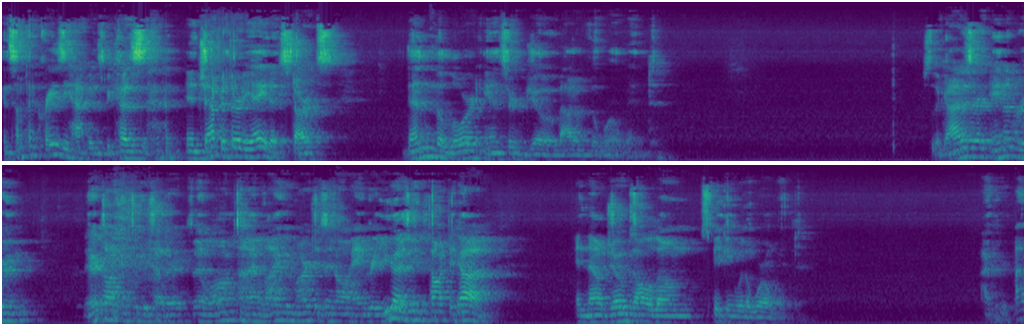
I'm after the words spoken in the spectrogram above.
And something crazy happens because in chapter 38 it starts Then the Lord answered Job out of the whirlwind. So the guys are in a room. They're talking to each other. It's been a long time. Elihu marches in all angry. You guys need to talk to God. And now Job's all alone speaking with a whirlwind. I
